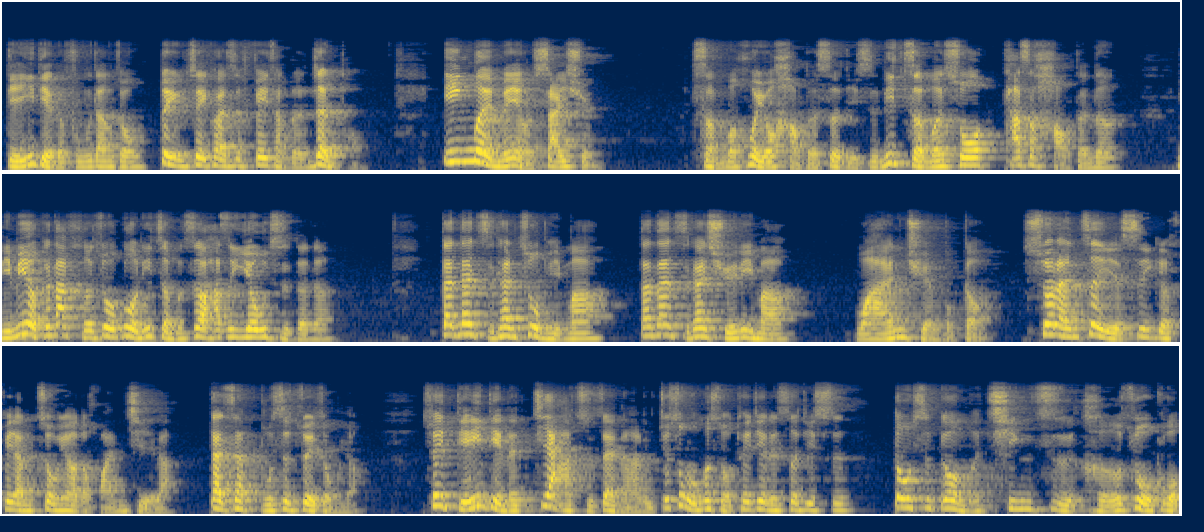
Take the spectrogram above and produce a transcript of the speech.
点一点的服务当中，对于这一块是非常的认同，因为没有筛选，怎么会有好的设计师？你怎么说他是好的呢？你没有跟他合作过，你怎么知道他是优质的呢？单单只看作品吗？单单只看学历吗？完全不够。虽然这也是一个非常重要的环节啦，但是它不是最重要。所以点一点的价值在哪里？就是我们所推荐的设计师都是跟我们亲自合作过，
